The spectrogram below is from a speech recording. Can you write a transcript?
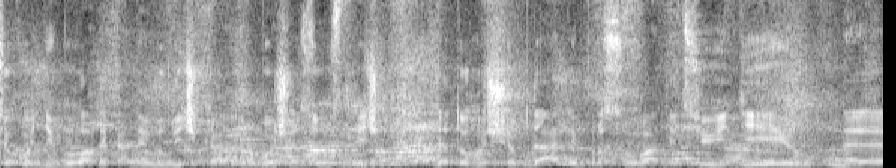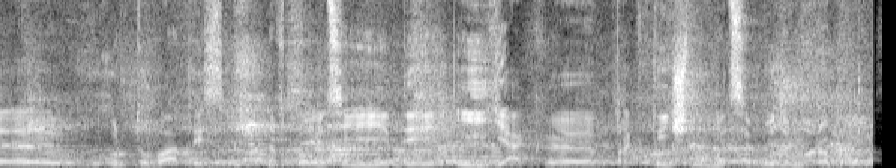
сьогодні була така невеличка робоча зустріч для того, щоб далі просувати цю ідею, гуртуватись навколо цієї ідеї, і як практично ми це будемо робити.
